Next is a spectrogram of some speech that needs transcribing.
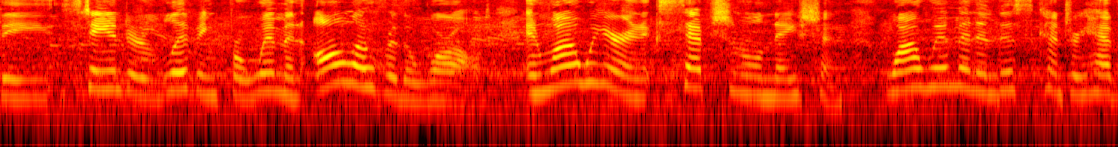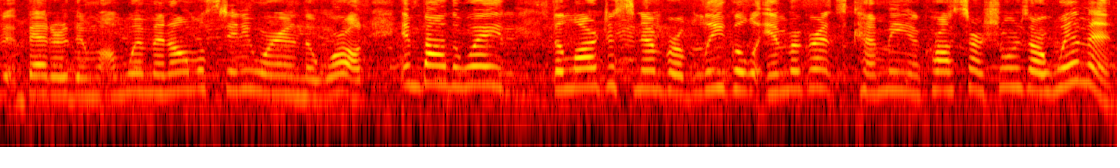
the standard of living for women all over the world. And why we are an exceptional nation, why women in this country have it better than women almost anywhere in the world. And by the way, the largest number of legal immigrants coming across our shores are women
